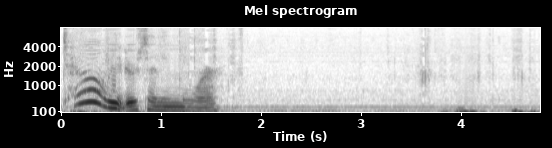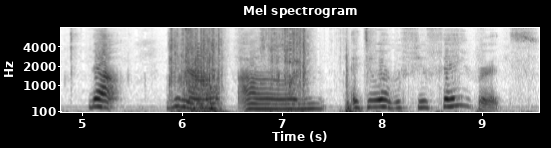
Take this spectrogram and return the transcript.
tarot readers anymore. Now, you know, um, I do have a few favorites.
